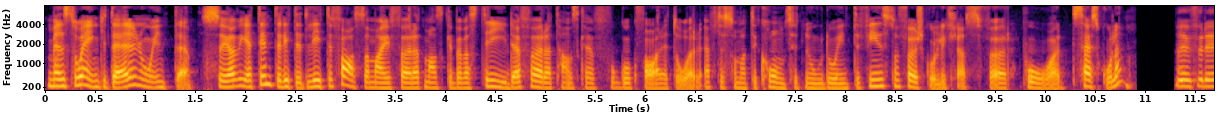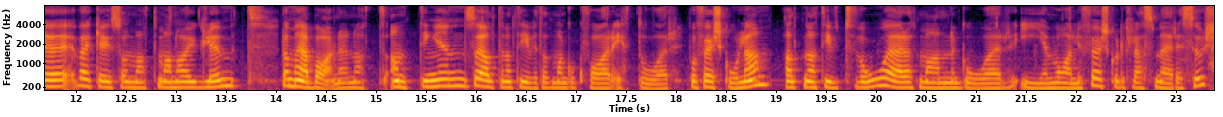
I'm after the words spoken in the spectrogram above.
Men så enkelt är det nog inte. Så jag vet inte riktigt. Lite fasar man ju för att man ska behöva strida för att han ska få gå kvar ett år eftersom att det konstigt nog då inte finns någon förskoleklass för på särskolan. Nej, för det verkar ju som att man har glömt de här barnen. Att antingen så är alternativet att man går kvar ett år på förskolan. Alternativ två är att man går i en vanlig förskoleklass med resurs.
